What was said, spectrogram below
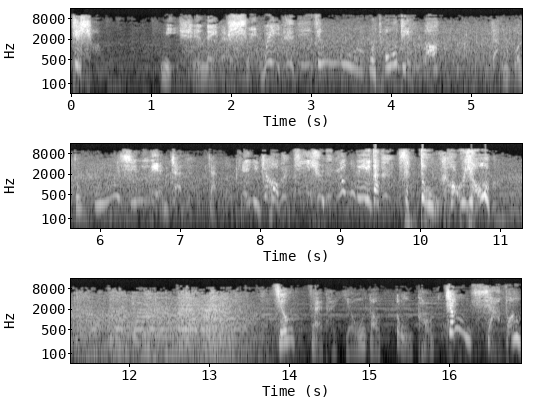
这时候，密室内的水位已经没过头顶了。张国忠无心恋战，占到便宜之后，继续用力的向洞口游。就在他游到洞口正下方。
